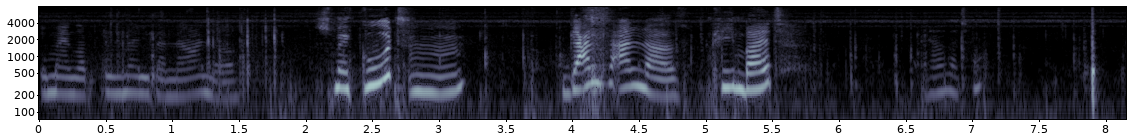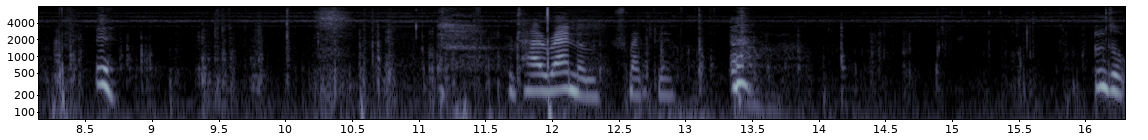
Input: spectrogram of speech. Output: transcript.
Oh mein Gott, probier mal die Banane. Schmeckt gut. Ganz anders. Krieg ich einen Bite? Ja, warte. Total random schmeckt die. So,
